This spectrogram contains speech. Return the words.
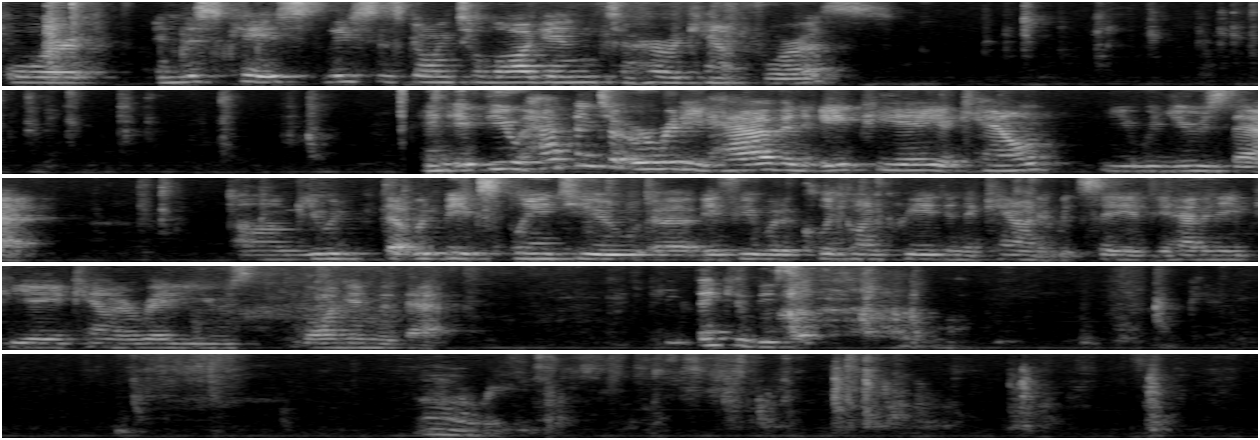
or in this case, Lisa's going to log in to her account for us. And if you happen to already have an APA account, you would use that. Um, you would that would be explained to you uh, if you were to click on create an account. It would say if you have an APA account already, use log in with that. Okay, thank you, Lisa. All right.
